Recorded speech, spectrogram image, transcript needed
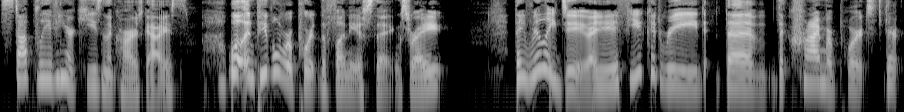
stop leaving your keys in the cars, guys. Well, and people report the funniest things, right? They really do. I mean, if you could read the the crime reports, they're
